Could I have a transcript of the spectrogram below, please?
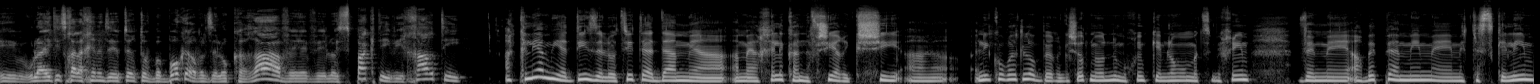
אה, הייתי צריכה להכין את זה יותר טוב בבוקר, אבל זה לא קרה, ו- ולא הספקתי, ואיחרתי. הכלי המיידי זה להוציא את האדם מה, מהחלק הנפשי, הרגשי, ה, אני קוראת לו ברגשות מאוד נמוכים, כי הם לא מצמיחים, והם אה, הרבה פעמים אה, מתסכלים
